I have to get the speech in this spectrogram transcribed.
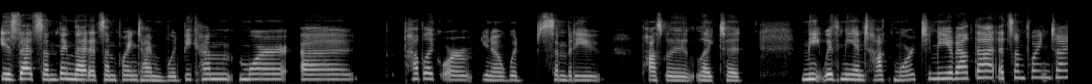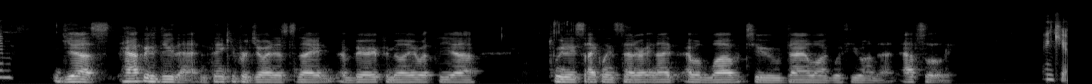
is that something that at some point in time would become more uh, public or, you know, would somebody possibly like to meet with me and talk more to me about that at some point in time? Yes, happy to do that. And thank you for joining us tonight. I'm very familiar with the uh, Community Cycling Center, and I, I would love to dialogue with you on that. Absolutely. Thank you.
